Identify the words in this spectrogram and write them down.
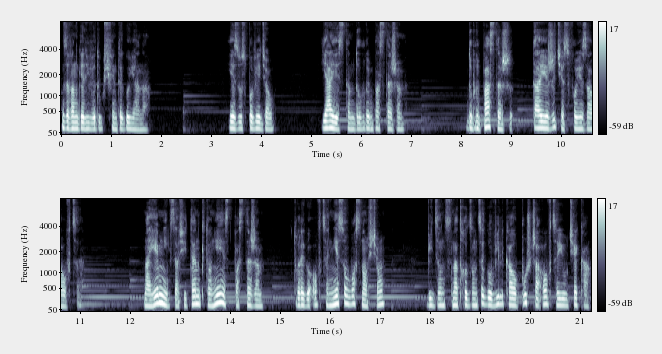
z Ewangelii według świętego Jana. Jezus powiedział: Ja jestem dobrym pasterzem. Dobry pasterz daje życie swoje za owce. Najemnik zaś i ten, kto nie jest pasterzem, którego owce nie są własnością, widząc nadchodzącego wilka, opuszcza owce i ucieka,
